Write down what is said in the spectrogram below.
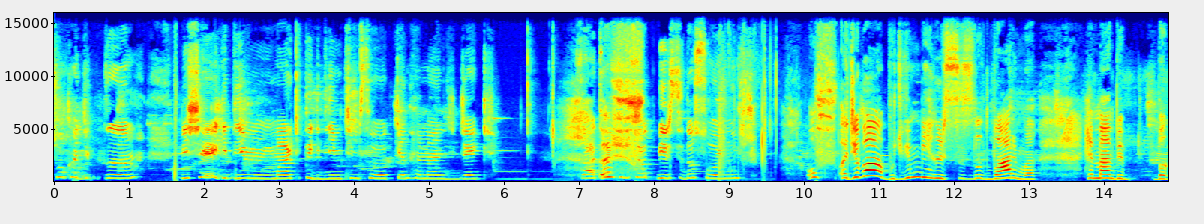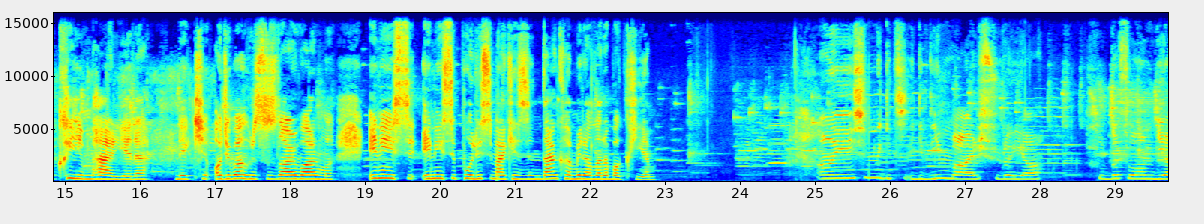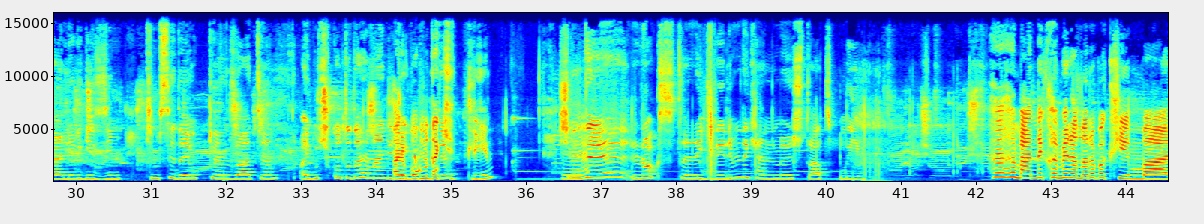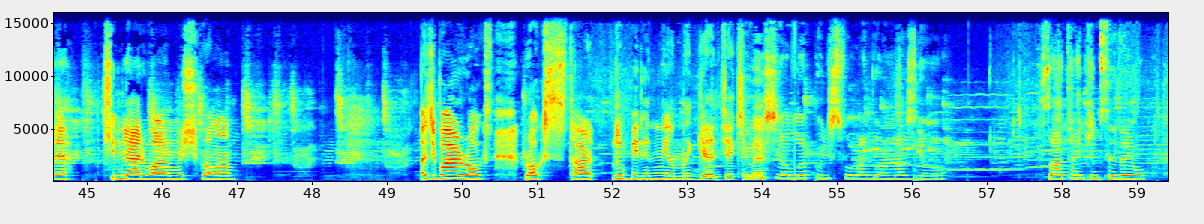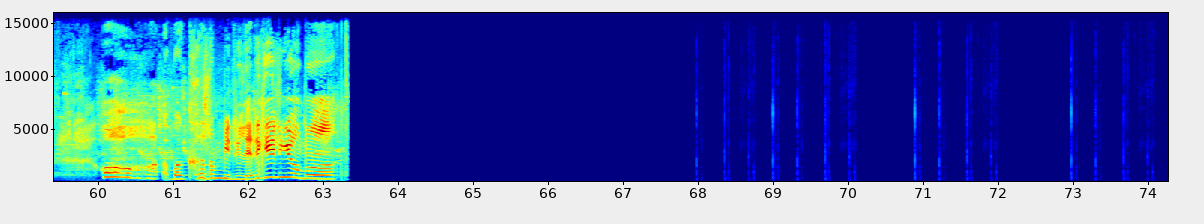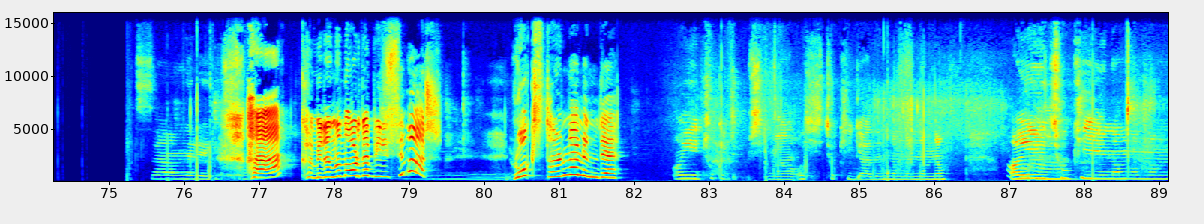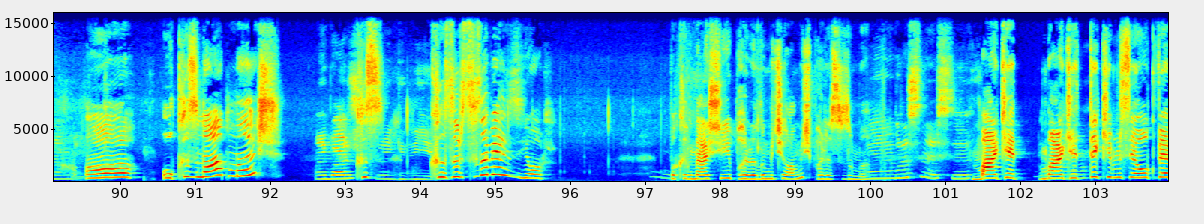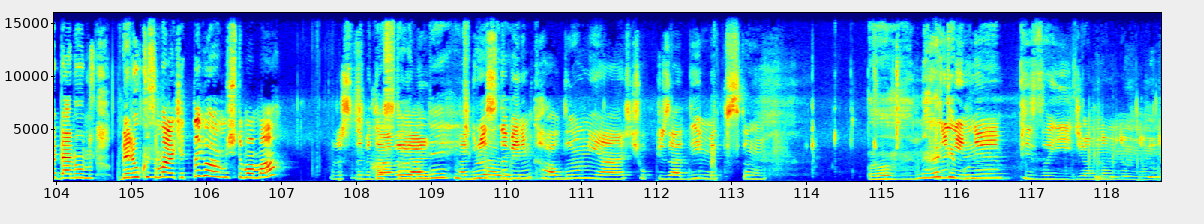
çok acıktım. Bir şeye gideyim, markete gideyim. Kimse yokken hemen yiyecek. Zaten Öf. kimse yok. Birisi de soymuş. Of acaba bugün bir hırsızlık var mı? Hemen bir bakayım her yere. Ne ki acaba hırsızlar var mı? En iyisi en iyisi polis merkezinden kameralara bakayım. Ay şimdi git, gideyim bari şuraya. Şurada falan bir yerleri gezeyim. Kimse de yokken zaten. Ay bu çikolata da hemen yiyecek. Arabamı da kilitleyeyim. Şimdi Rockstar'a girelim de kendime üst alt bulayım. Ben de kameralara bakayım bari. Kimler varmış falan. Acaba Rock, Rockstar'lı birinin yanına gelecek Ay mi? inşallah polis falan görmez ya. Zaten kimse de yok. Oh, bakalım birileri geliyor mu? Sen nereye gittin? Ha? Kameranın orada birisi var. Rockstar'ın önünde. Ay çok acıkmışım ya. Ay çok iyi geldi. Nam nam nam nam. Ay çok iyi. Nam nam nam nam. Aa, o kız ne yapmış? Ay bari Kız- şuraya gideyim. Kız hırsıza benziyor. Bakalım her şeyi paralı mı çalmış parasız mı? Hmm, burası neresi? Market markette kimse yok ve ben onu ben o kızı markette görmüştüm ama. Burası da bedava Hastanede yer. hiçbir burası da benim değil. kaldığım yer. Çok güzel değil mi? Kıskanın. Aa, Bunun nerede bu? yeni pizza yiyeceğim. Nam nam nam nam.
